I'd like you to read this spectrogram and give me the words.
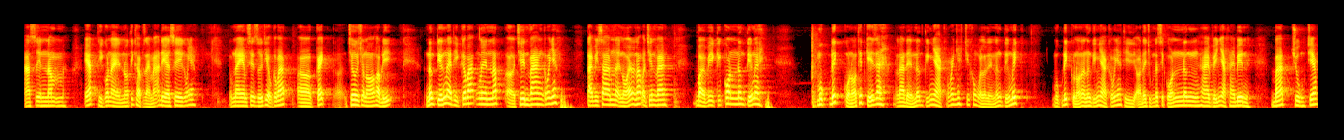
AC5S thì con này nó tích hợp giải mã DAC các bác nhé hôm nay em sẽ giới thiệu các bác uh, cách chơi cho nó hợp lý. Nâng tiếng này thì các bác lên nắp ở trên vang các bác nhé tại vì sao em lại nói là nắp ở trên vang? Bởi vì cái con nâng tiếng này mục đích của nó thiết kế ra là để nâng tiếng nhạc các bác nhé chứ không phải là để nâng tiếng mic mục đích của nó là nâng tiếng nhạc các bác nhé. Thì ở đây chúng ta sẽ có nâng hai vế nhạc hai bên này. bát trung chép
